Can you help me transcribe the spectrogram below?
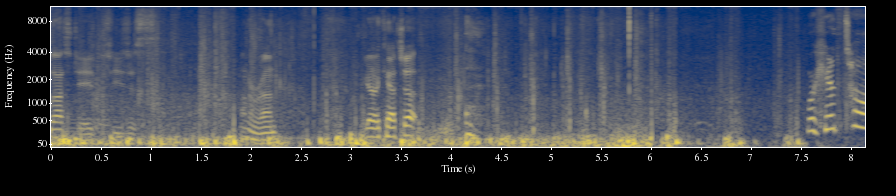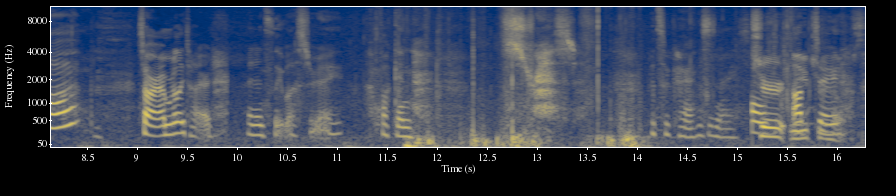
Lost Jade. She's just on a run. We gotta catch up. We're here at the top. Sorry, I'm really tired. I didn't sleep yesterday. I'm fucking stressed. It's okay. This is nice. Oh, update.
